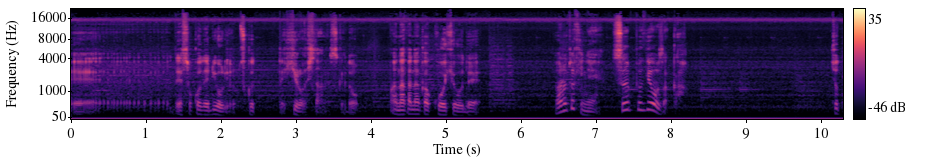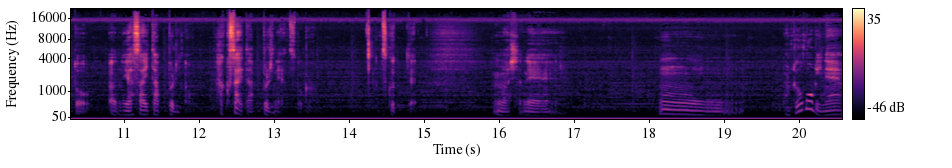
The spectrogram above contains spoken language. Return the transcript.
えー、で、そこで料理を作って披露したんですけど、まあ、なかなか好評で、あの時ね、スープ餃子か。ちょっとあの野菜たっぷりの、白菜たっぷりのやつとか作って見ましたね。うん。料理ね。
